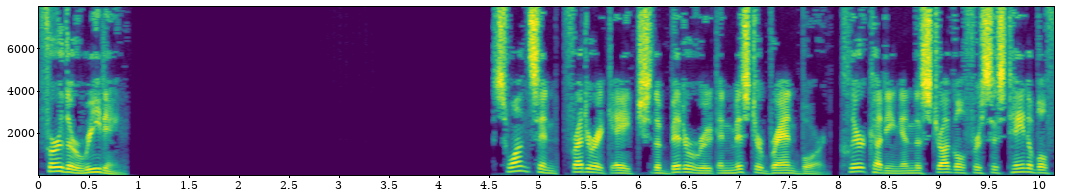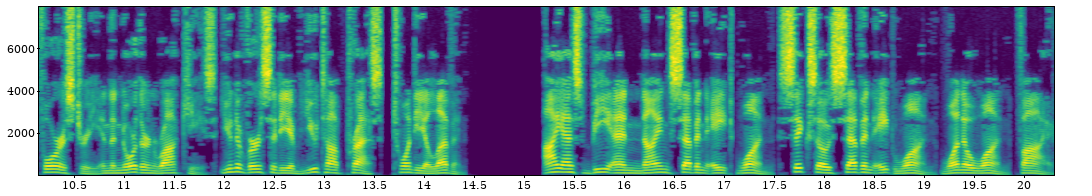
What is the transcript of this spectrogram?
Further reading Swanson, Frederick H. The Bitterroot and Mr. Brandborg, Clearcutting and the Struggle for Sustainable Forestry in the Northern Rockies University of Utah Press, 2011. ISBN 978-1-60781-101-5.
